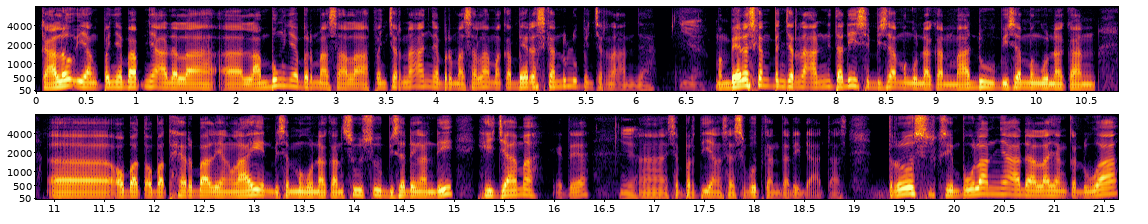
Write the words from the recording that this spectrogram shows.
Kalau yang penyebabnya adalah uh, lambungnya bermasalah, pencernaannya bermasalah, maka bereskan dulu pencernaannya. Yeah. Membereskan pencernaan ini tadi bisa menggunakan madu, bisa menggunakan uh, obat-obat herbal yang lain, bisa menggunakan susu, bisa dengan di hijamah gitu ya. Yeah. Uh, seperti yang saya sebutkan tadi di atas. Terus kesimpulannya adalah yang kedua,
